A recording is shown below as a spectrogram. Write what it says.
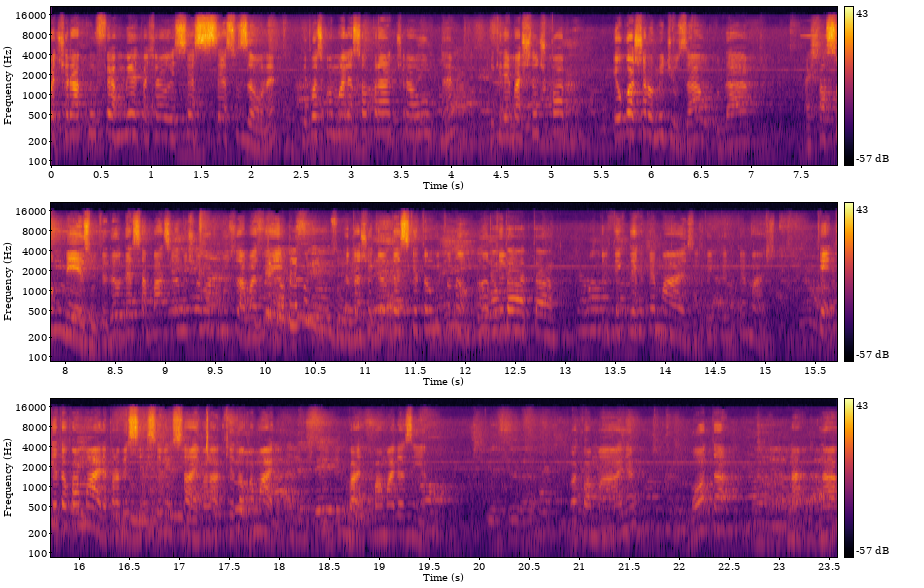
pode tirar com o ferro mesmo, para tirar esse excessozão, né? Depois com a malha só para tirar o, né? Tem que ter bastante cobre. Eu gosto geralmente de usar o da a estação mesmo, entendeu? Dessa base eu não chamo de usar, mas veio. Eu tô achando que ele não tá esquentando muito não. Não, Não, tá, tá. ele, ele tem que derreter mais, ele tem que derreter mais. Te- Tenta com a malha para ver se, se ele sai, vai lá, tenta com a malha. Vai, com a malhazinha. Vai com a malha, bota na, na-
